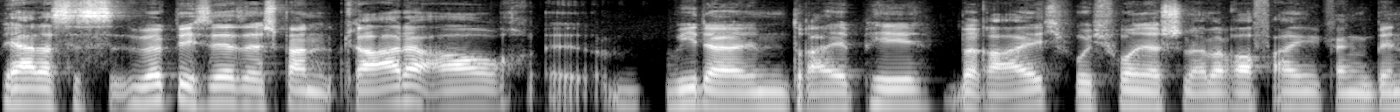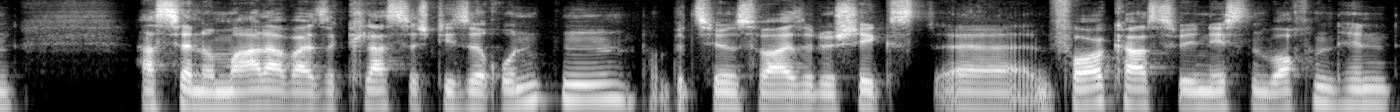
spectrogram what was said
Ja, das ist wirklich sehr, sehr spannend. Gerade auch äh, wieder im 3P-Bereich, wo ich vorhin ja schon einmal drauf eingegangen bin, hast ja normalerweise klassisch diese Runden, beziehungsweise du schickst äh, einen Forecast für die nächsten Wochen hin.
